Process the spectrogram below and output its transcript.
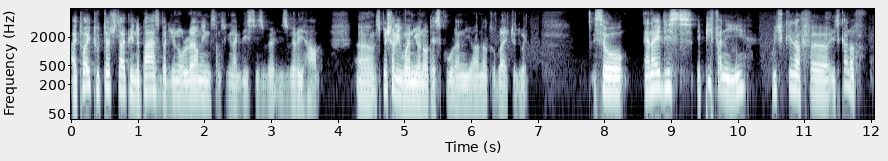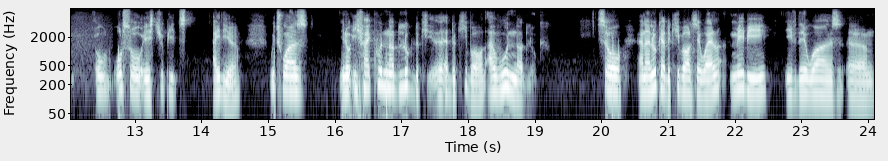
I tried to touch type in the past, but you know, learning something like this is very is very hard, uh, especially when you're not at school and you are not obliged to do it. So and I had this epiphany, which kind of uh, it's kind of also a stupid idea, which was, you know, if I could not look the at the keyboard, I would not look. So and I look at the keyboard and say, well, maybe if there was um,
